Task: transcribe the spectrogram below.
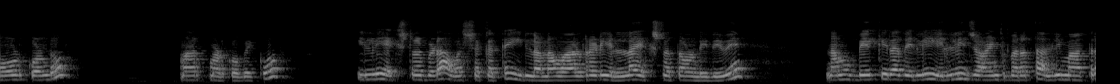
ನೋಡಿಕೊಂಡು ಮಾರ್ಕ್ ಮಾಡ್ಕೋಬೇಕು. ಇಲ್ಲಿ ಎಕ್ಸ್ಟ್ರಾ ಬಿಡೋ ಅವಶ್ಯಕತೆ ಇಲ್ಲ. ನಾವು ಆಲ್ರೆಡಿ ಎಲ್ಲ ಎಕ್ಸ್ಟ್ರಾ ತೊಗೊಂಡಿದ್ದೀವಿ. ನಮ್ಗೆ ಬೇಕಿರೋದು ಎಲ್ಲಿ ಎಲ್ಲಿ ಜಾಯಿಂಟ್ ಬರುತ್ತೋ ಅಲ್ಲಿ ಮಾತ್ರ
